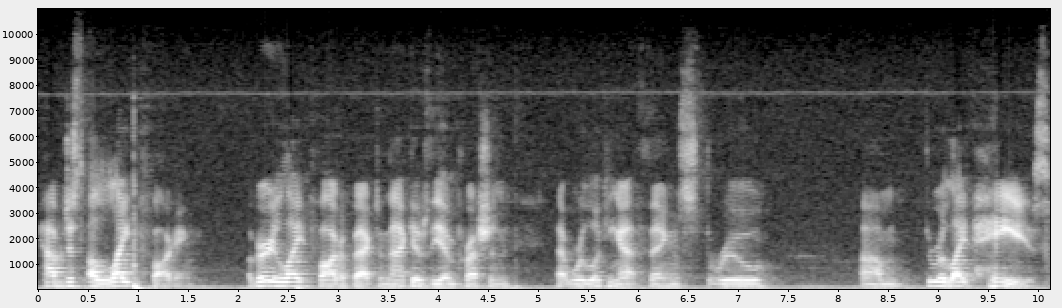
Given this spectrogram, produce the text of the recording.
have just a light fogging, a very light fog effect, and that gives the impression that we're looking at things through um, through a light haze.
